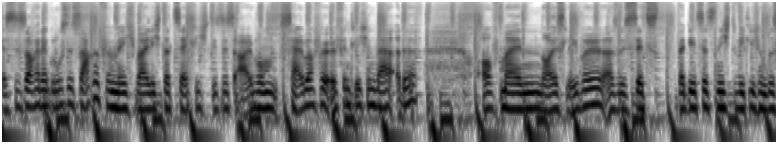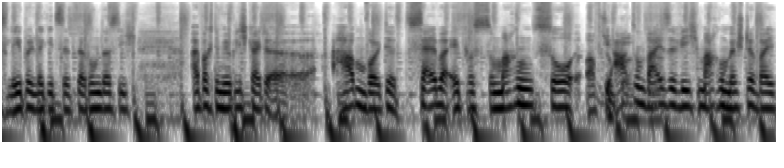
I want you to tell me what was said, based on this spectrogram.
es ist auch eine große Sache für mich, weil ich tatsächlich dieses Album selber veröffentlichen werde auf mein neues Label. Also ist jetzt, da geht es jetzt nicht wirklich um das Label, da geht es jetzt darum, dass ich einfach die Möglichkeit äh, haben wollte, selber etwas zu machen, so auf die Super, Art und Weise, wie ich machen möchte, weil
